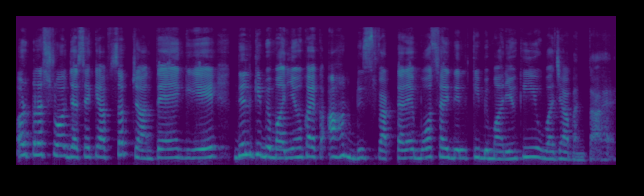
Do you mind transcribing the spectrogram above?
और कोलेस्ट्रॉल जैसे कि आप सब जानते हैं कि ये दिल की बीमारियों का एक अहम रिस्क फैक्टर है। बहुत सारी दिल की बीमारियों की ये वजह बनता है।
